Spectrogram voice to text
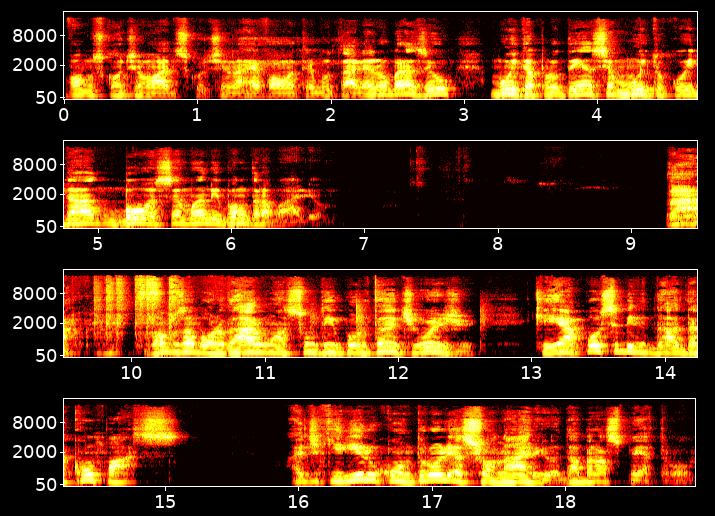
vamos continuar discutindo a reforma tributária no Brasil. Muita prudência, muito cuidado, boa semana e bom trabalho. Vamos abordar um assunto importante hoje, que é a possibilidade da Compass adquirir o controle acionário da Braspetro.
